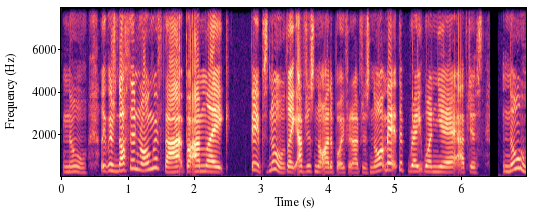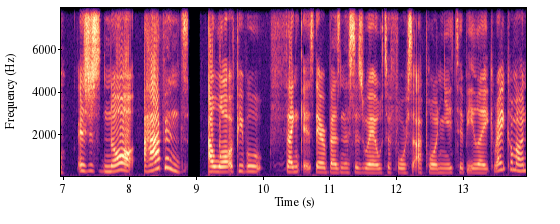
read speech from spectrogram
No. Like there's nothing wrong with that, but I'm like, babes, no, like I've just not had a boyfriend, I've just not met the right one yet, I've just no, it's just not happened a lot of people think it's their business as well to force it upon you to be like, right, come on,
